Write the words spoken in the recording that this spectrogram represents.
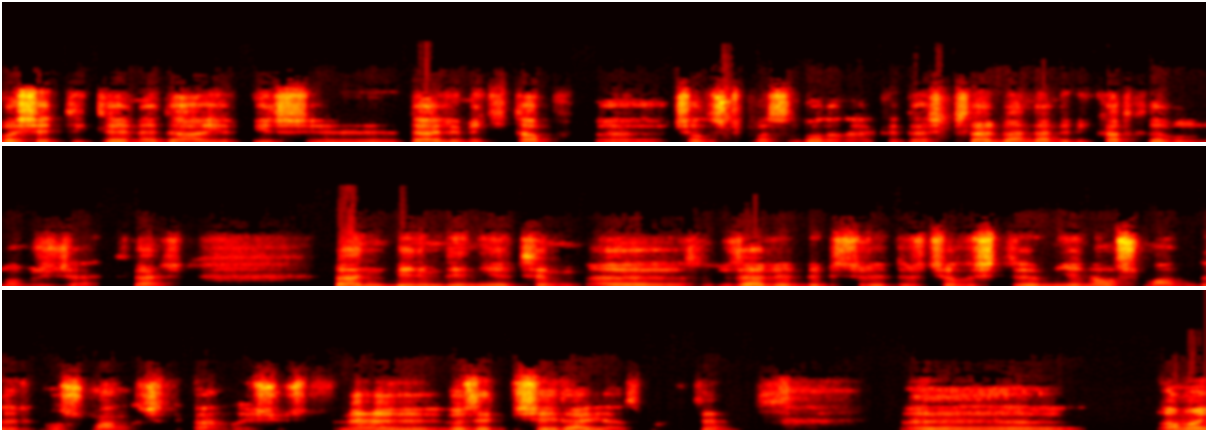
baş ettiklerine dair bir e, derleme kitap e, çalışmasında olan arkadaşlar benden de bir katkıda bulunmamı rica ettiler. Ben benim de niyetim e, üzerlerinde bir süredir çalıştığım yeni Osmanlıların Osmanlıcılık anlayışı üstüne e, özet bir şeyler yazmaktı. E, ama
